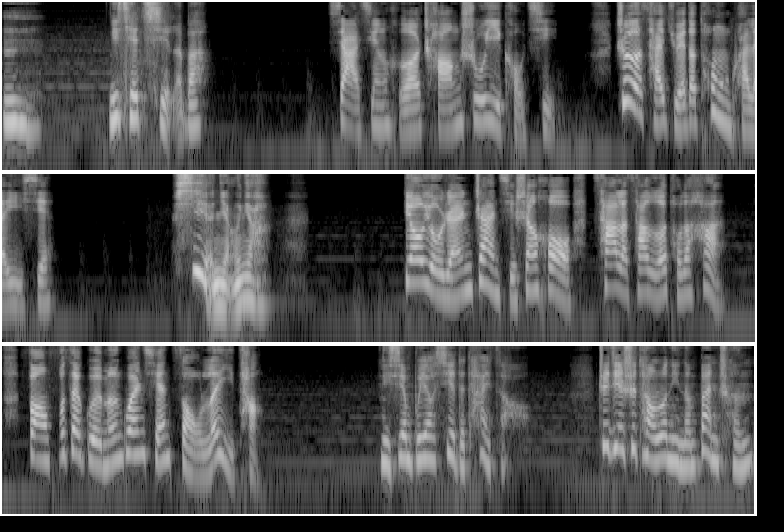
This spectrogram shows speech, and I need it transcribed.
嗯，你且起来吧。夏清河长舒一口气，这才觉得痛快了一些。谢娘娘。刁有人站起身后，擦了擦额头的汗，仿佛在鬼门关前走了一趟。你先不要谢得太早。这件事倘若你能办成，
